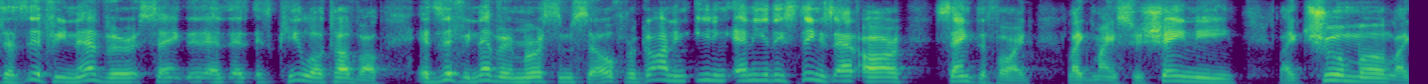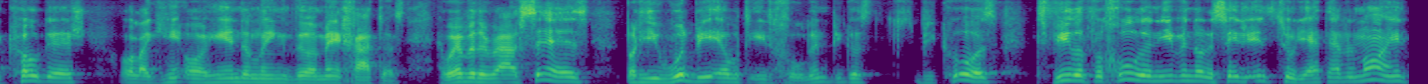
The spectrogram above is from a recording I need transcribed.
as if he never sang. It's kilo taval. It's as if he never immersed himself regarding eating any of these things that are sanctified, like ma'aser sheni, like truma, like kodesh, or like or handling the mechatas. However, the Rav says, but he would be able to eat chulin because because tevilah for chulin, even though the sage institute you have to have in mind.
